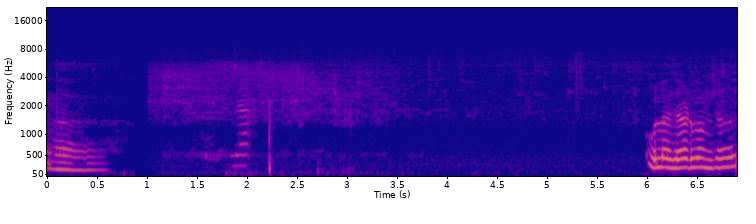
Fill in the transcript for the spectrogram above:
હા ઓલા ઝાડવામાં જાવ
